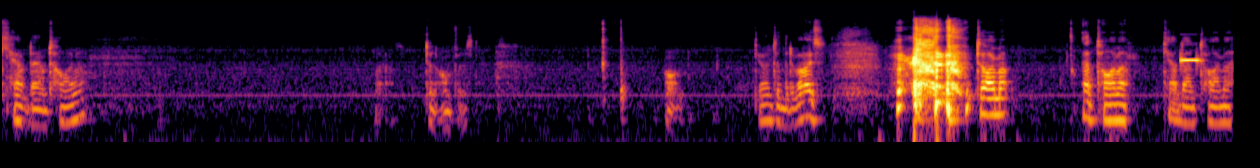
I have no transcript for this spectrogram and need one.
countdown timer. turn it on first. On. Go into the device. timer. Add timer. Countdown timer.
